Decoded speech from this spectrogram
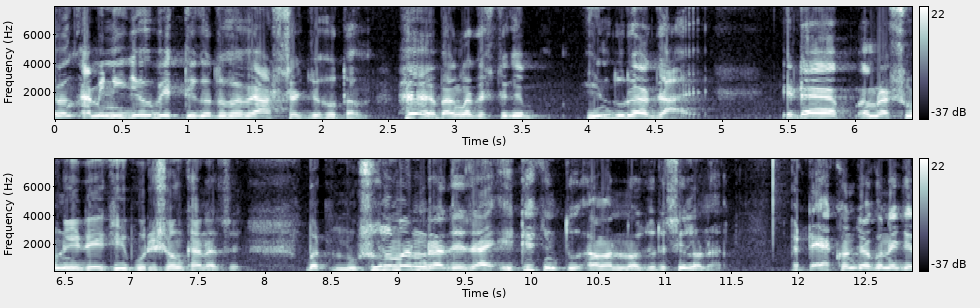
এবং আমি নিজেও ব্যক্তিগতভাবে আশ্চর্য হতাম। হ্যাঁ বাংলাদেশ থেকে হিন্দুরা যায়। এটা আমরা শুনি, দেখি, পরিসংখ্যান আছে। বাট মুসলমানরা যে যায়, এটা কিন্তু আমার নজরে ছিল না। বাট এখন যখন এই যে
